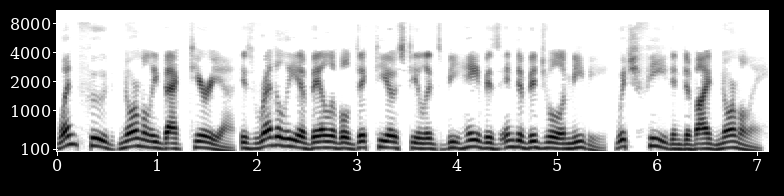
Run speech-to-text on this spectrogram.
When food, normally bacteria, is readily available dictyostelids behave as individual amoebae, which feed and divide normally.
